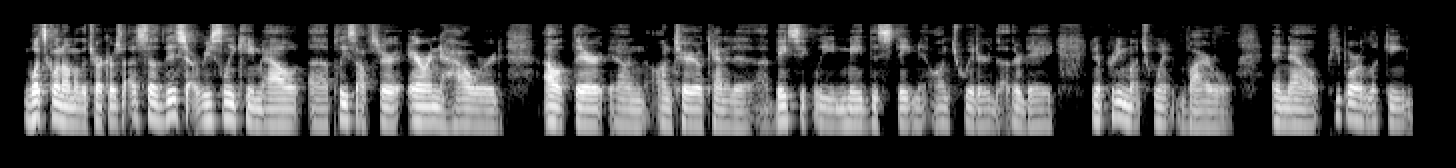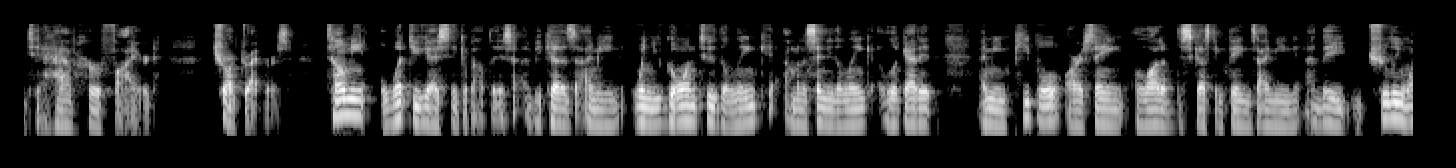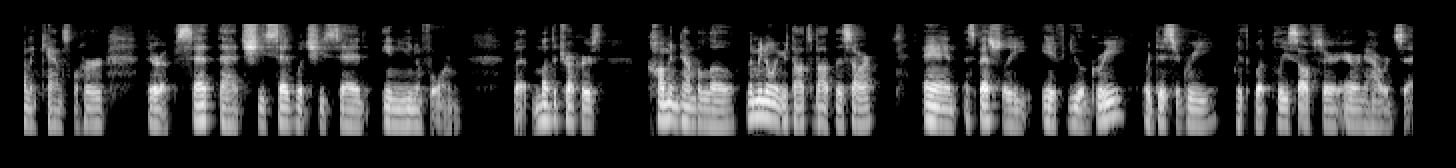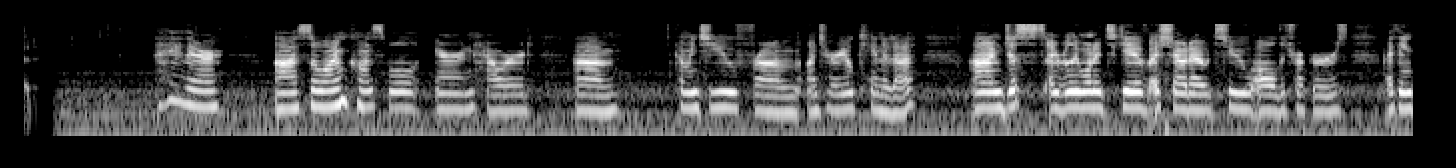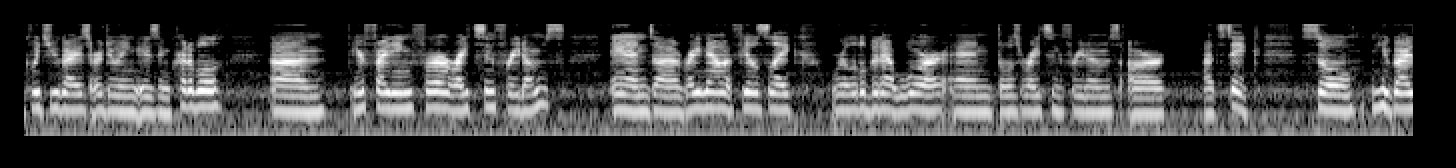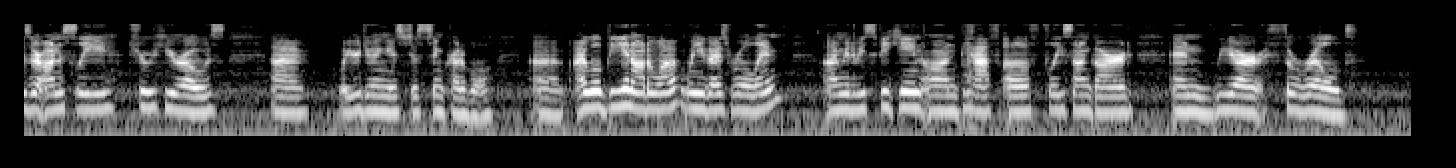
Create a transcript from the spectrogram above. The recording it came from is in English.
What's going on with the truckers? Uh, so this recently came out. Uh, police officer Erin Howard out there in Ontario, Canada, uh, basically made this statement on Twitter the other day, and it pretty much went viral. And now people are looking to have her fired. Truck drivers, tell me what do you guys think about this? Because I mean, when you go onto the link, I'm going to send you the link. Look at it. I mean, people are saying a lot of disgusting things. I mean, uh, they truly want to cancel her. They're upset that she said what she said in uniform. But mother truckers, comment down below. Let me know what your thoughts about this are. And especially if you agree or disagree with what police officer Erin Howard said. Hey there. Uh, so I'm Constable Erin Howard, um, coming to you from Ontario, Canada. I'm just, I really wanted to give a shout out to all the truckers. I think what you guys are doing is incredible. Um, you're fighting for our rights and freedoms. And uh, right now it feels like we're a little bit at war and those rights and freedoms are at stake. So you guys are honestly true heroes. Uh, what you're doing is just incredible. Um, I will be in Ottawa when you guys roll in. I'm going to be speaking on behalf of Police on Guard and we are thrilled,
